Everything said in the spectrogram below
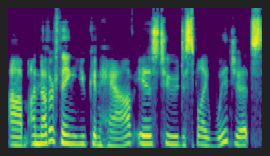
Um, another thing you can have is to display widgets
